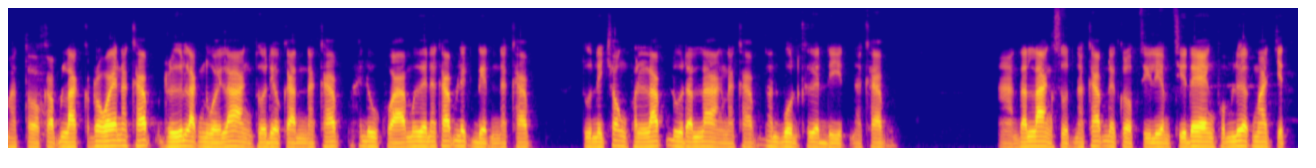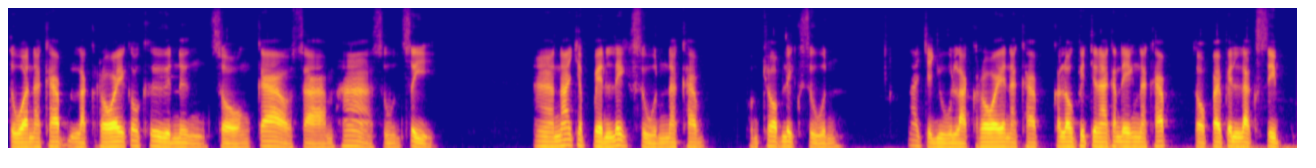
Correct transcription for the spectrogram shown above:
มาต่อกับหลักร้อยนะครับ หรือหลักหน่วยล่างตัวเดียวกันนะครับ ให้ดูขวามือนะครับ เลขเด่นนะครับ ดูในช่องผลลัพธ์ดูด้านล่างนะครับ ด้านบนคืออดีตนะครับด้านล่างสุดนะครับ ในกรอบสี่เหลี่ยมสีแดงผมเลือกมา 7 ตัวนะครับ หลักร้อยก็คือ 1 2 9 3 5 0 4อ่าน่าจะเป็นเลข0นะครับ ผมชอบเลข0น่าจะอยู่หลักร้อยนะครับ ก็ลองพิจารณากันเองนะครับ ต่อไปเป็นหลัก 10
